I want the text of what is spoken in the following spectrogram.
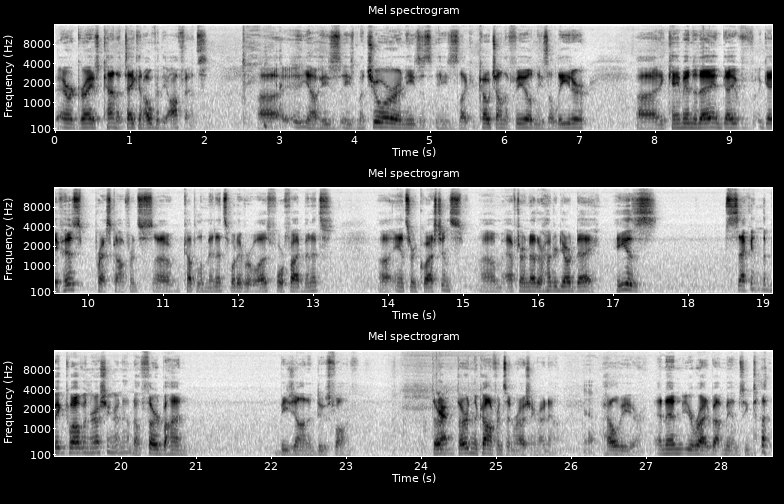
Eric Gray's kind of taken over the offense. Uh, you know, he's he's mature and he's he's like a coach on the field and he's a leader. Uh, and he came in today and gave gave his press conference uh, a couple of minutes, whatever it was, four or five minutes, uh, answering questions um, after another hundred yard day. He is second in the Big Twelve in rushing right now. No, third behind Bijan and Deuce Vaughn. Third, Yeah. third in the conference in rushing right now. Yeah. Hell of a year. And then you're right about Mims. He does,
